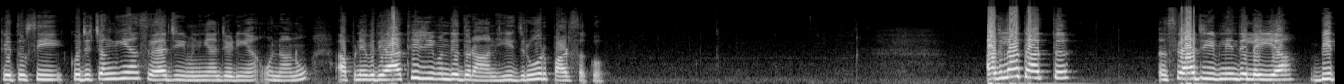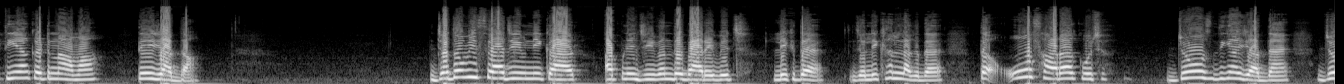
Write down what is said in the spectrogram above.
ਕਿ ਤੁਸੀਂ ਕੁਝ ਚੰਗੀਆਂ ਸਵੈ ਜੀਵਨੀਆਂ ਜਿਹੜੀਆਂ ਉਹਨਾਂ ਨੂੰ ਆਪਣੇ ਵਿਦਿਆਰਥੀ ਜੀਵਨ ਦੇ ਦੌਰਾਨ ਹੀ ਜ਼ਰੂਰ ਪੜ੍ਹ ਸਕੋ। ਅਗਲਾ ਤੱਤ ਸਵੈ ਜੀਵਨੀ ਦੇ ਲਈ ਆ, ਬੀਤੀਆਂ ਘਟਨਾਵਾਂ ਤੇ ਯਾਦਾਂ। ਜਦੋਂ ਵੀ ਸਵੈ ਜੀਵਨੀਕਾਰ ਆਪਣੇ ਜੀਵਨ ਦੇ ਬਾਰੇ ਵਿੱਚ ਲਿਖਦਾ ਹੈ ਜਾਂ ਲਿਖਣ ਲੱਗਦਾ ਹੈ, ਤਾਂ ਉਹ ਸਾਰਾ ਕੁਝ, ਜੋ ਉਸ ਦੀਆਂ ਯਾਦਾਂ ਹੈ, ਜੋ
